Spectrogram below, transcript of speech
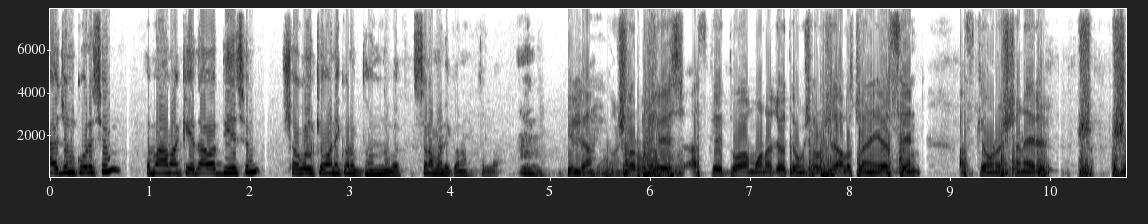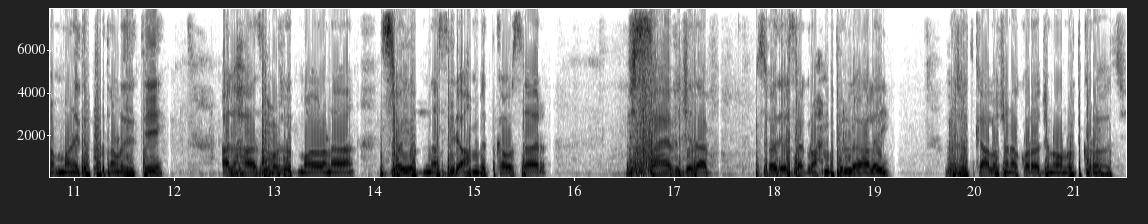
আয়োজন করেছেন এবং আমাকে দাওয়াত দিয়েছেন, সকলকে অনেক অনেক ধন্যবাদ। আসসালামু আলাইকুম রহমতুল্লাহ। সর্বশেষ আজকে দোয়া মোনাজাত এবং সর্বশেষ আলোচনা নিয়ে আসছেন আজকে অনুষ্ঠানের সম্মানিত প্রধান অতিথি আলহাজ হজরত মাওলানা সৈয়দ নাসির আহমেদ কাউসার সাহেব জেদাব সৈয়দ ইসাক রহমতুল্লাহ আলাই হজরতকে আলোচনা করার জন্য অনুরোধ করা হচ্ছে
